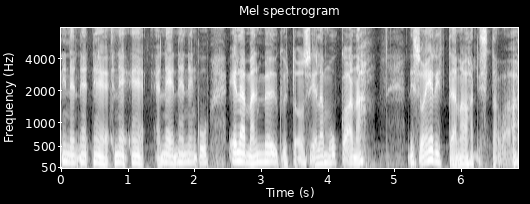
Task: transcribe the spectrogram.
niin ne, ne, ne, ne, ne, ne, ne niin kuin elämän möykyt on siellä mukana, niin se on erittäin ahdistavaa.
